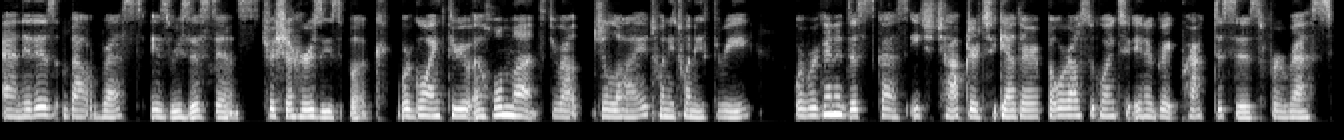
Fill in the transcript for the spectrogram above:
And it is about rest is resistance, Tricia Hersey's book. We're going through a whole month throughout July 2023 where we're going to discuss each chapter together, but we're also going to integrate practices for rest,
